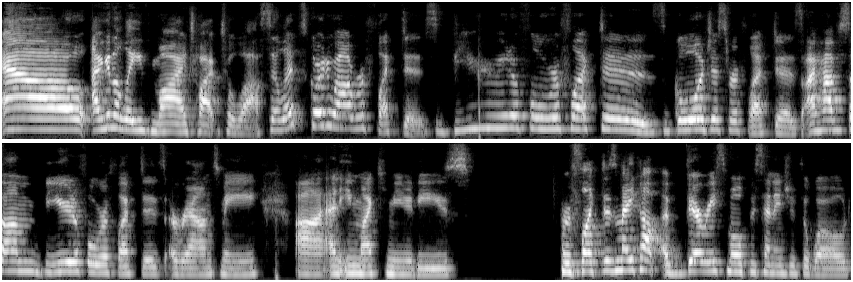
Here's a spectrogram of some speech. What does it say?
our, I'm going to leave my type till last. So let's go to our reflectors. Beautiful reflectors, gorgeous reflectors. I have some beautiful reflectors around me uh, and in my communities. Reflectors make up a very small percentage of the world.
